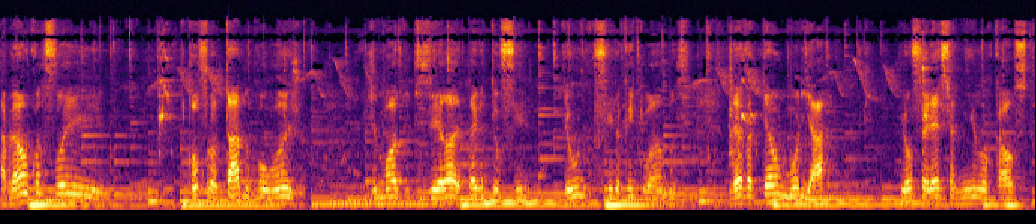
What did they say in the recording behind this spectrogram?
Abraão, quando foi confrontado com o anjo, de modo de dizer, olha, pega teu filho, teu único filho a quem tu amas, leva até o Moriá e oferece a mim o holocausto.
